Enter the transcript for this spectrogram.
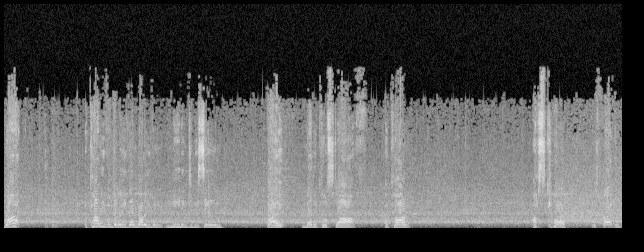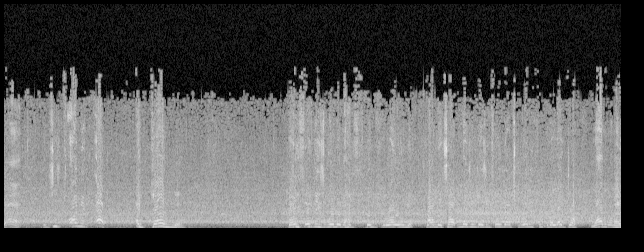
What? I can't even believe they're not even needing to be seen by medical staff. I can't. Asuka is fighting back, and she's climbing up again. Both of these women have been thrown from the top. Legend Jessie coming down 20 feet with a leg drop, landing on her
